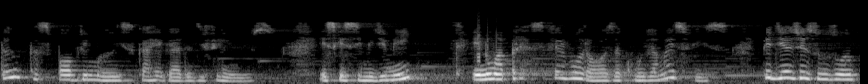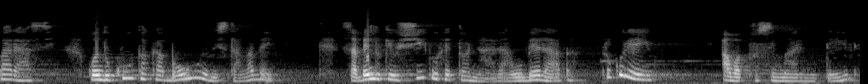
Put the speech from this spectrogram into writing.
tantas pobres mães carregadas de filhinhos. Esqueci-me de mim e, numa prece fervorosa como jamais fiz, pedi a Jesus o amparasse. Quando o culto acabou, eu estava bem. Sabendo que o Chico retornara a Uberaba, procurei-o. Ao aproximar-me dele,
